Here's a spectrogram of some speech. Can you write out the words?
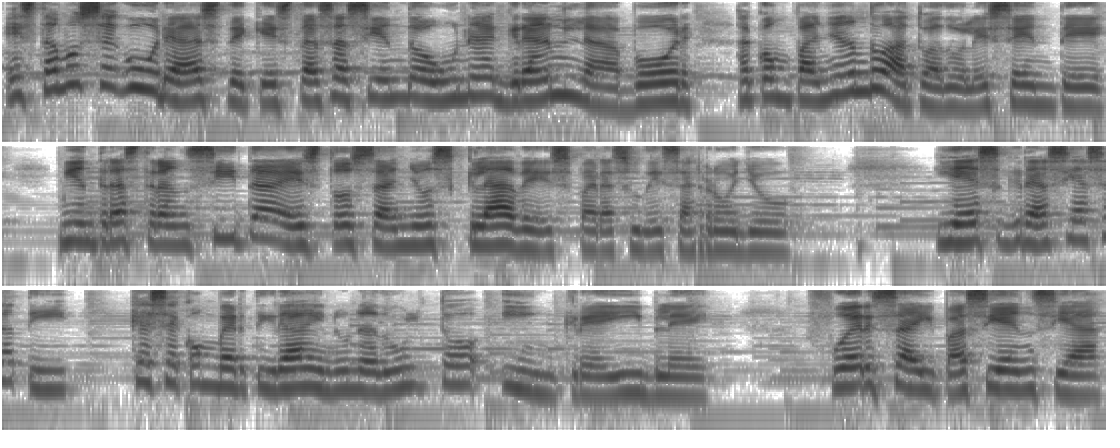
Estamos seguras de que estás haciendo una gran labor acompañando a tu adolescente mientras transita estos años claves para su desarrollo. Y es gracias a ti que se convertirá en un adulto increíble. Fuerza y paciencia,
